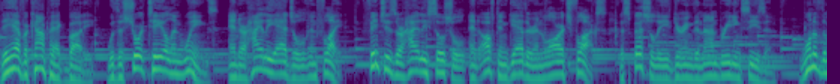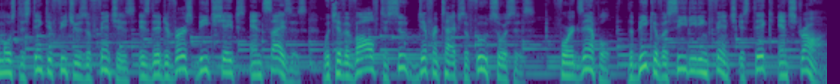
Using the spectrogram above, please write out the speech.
They have a compact body, with a short tail and wings, and are highly agile in flight. Finches are highly social and often gather in large flocks, especially during the non-breeding season. One of the most distinctive features of finches is their diverse beak shapes and sizes, which have evolved to suit different types of food sources. For example, the beak of a seed-eating finch is thick and strong,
